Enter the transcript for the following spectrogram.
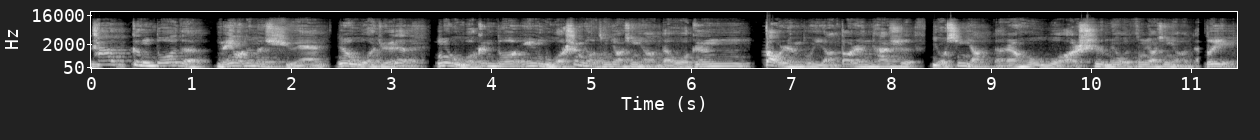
他更多的没有那么玄，因为我觉得，因为我更多，因为我是没有宗教信仰的，我跟道人不一样，道人他是有信仰的，然后我是没有宗教信仰的，所以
